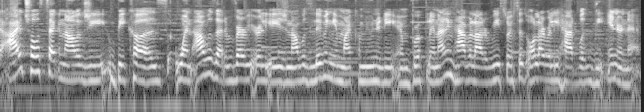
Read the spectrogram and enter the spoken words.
I chose technology because when I was at a very early age and I was living in my community in Brooklyn, I didn't have a lot of resources. All I really had was the internet.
